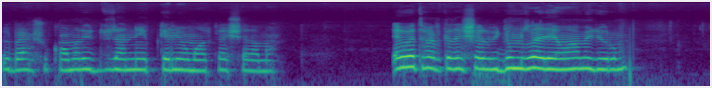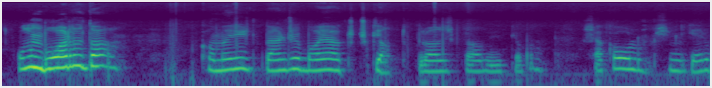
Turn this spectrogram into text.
Dur ben şu kamerayı düzenleyip geliyorum arkadaşlar hemen. Evet arkadaşlar videomuza devam ediyorum. Oğlum bu arada kamerayı bence bayağı küçük yaptık. Birazcık daha büyük yapalım. Şaka oğlum. Şimdi geri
